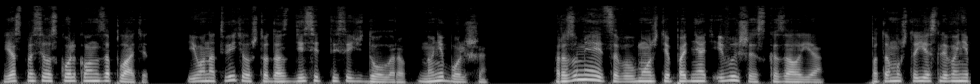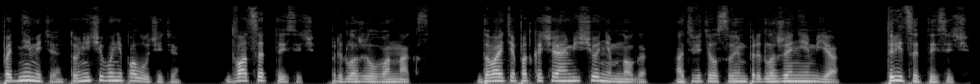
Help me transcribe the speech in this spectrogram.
Я спросил, сколько он заплатит, и он ответил, что даст 10 тысяч долларов, но не больше. «Разумеется, вы можете поднять и выше», — сказал я. «Потому что если вы не поднимете, то ничего не получите». «Двадцать тысяч», — предложил Ван Накс. «Давайте подкачаем еще немного», — ответил своим предложением я. «Тридцать тысяч».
